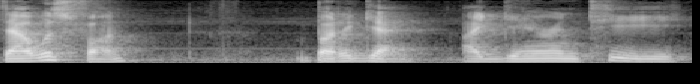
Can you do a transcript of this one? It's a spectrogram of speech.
that was fun. But again, I guarantee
